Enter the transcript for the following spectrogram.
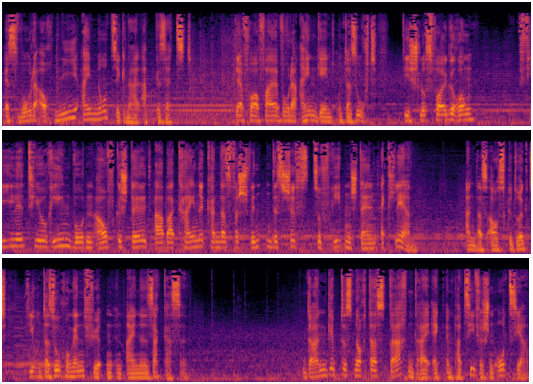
Es wurde auch nie ein Notsignal abgesetzt. Der Vorfall wurde eingehend untersucht. Die Schlussfolgerung? Viele Theorien wurden aufgestellt, aber keine kann das Verschwinden des Schiffs zufriedenstellend erklären. Anders ausgedrückt, die Untersuchungen führten in eine Sackgasse. Dann gibt es noch das Drachendreieck im Pazifischen Ozean.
